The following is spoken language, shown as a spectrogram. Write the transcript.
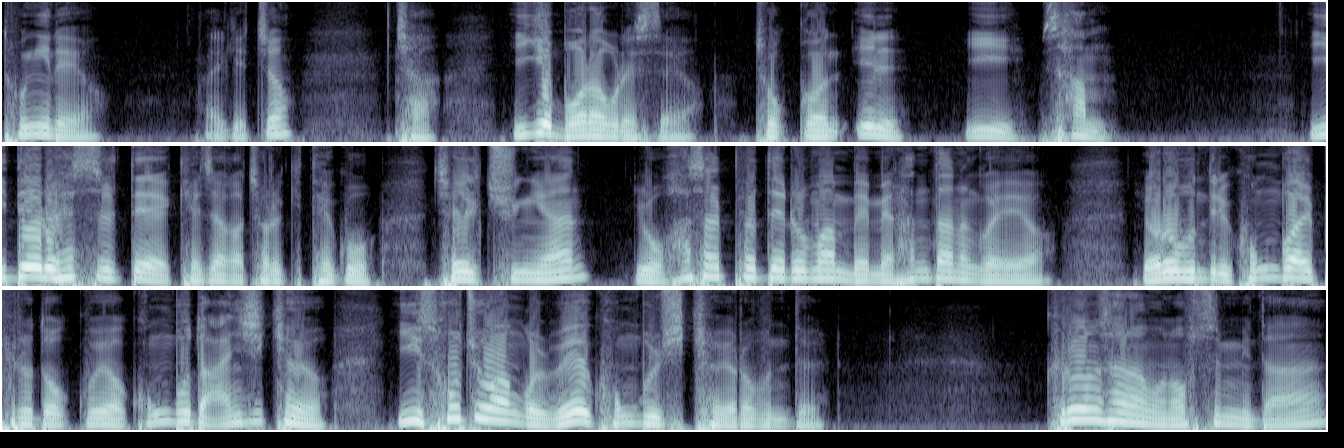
동일해요. 알겠죠? 자 이게 뭐라고 그랬어요? 조건 1, 2, 3 이대로 했을 때 계좌가 저렇게 되고 제일 중요한 요 화살표대로만 매매를 한다는 거예요. 여러분들이 공부할 필요도 없고요. 공부도 안 시켜요. 이 소중한 걸 왜 공부를 시켜요, 여러분들? 그런 사람은 없습니다.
